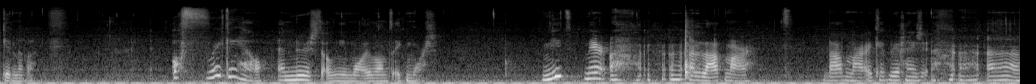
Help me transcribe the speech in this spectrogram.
kinderen. Oh, freaking hell. En nu is het ook niet mooi, want ik mors. Niet meer. Laat maar. Laat maar, ik heb hier geen zin. ah.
